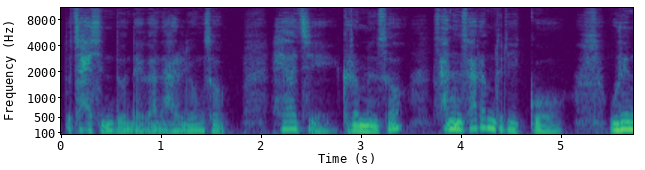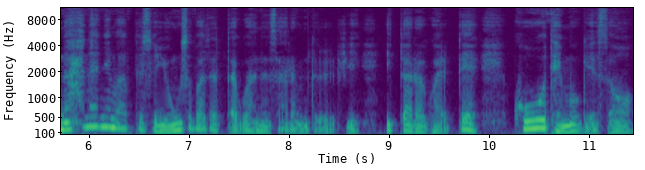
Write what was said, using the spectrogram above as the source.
또 자신도 내가 나를 용서해야지 그러면서 사는 사람들이 있고 우리는 하나님 앞에서 용서받았다고 하는 사람들이 있다라고 할 때 그 대목에서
